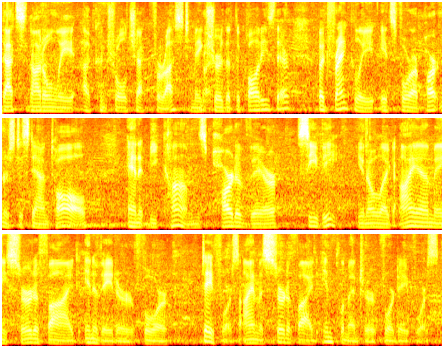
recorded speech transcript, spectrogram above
that's not only a control check for us to make Right. sure that the quality is there, but frankly, it's for our partners to stand tall and it becomes part of their CV. You know, like I am a certified innovator for Dayforce. I am a certified implementer for Dayforce,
